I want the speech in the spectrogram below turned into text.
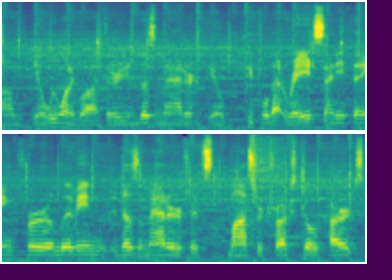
um, you know, we want to go out there. It doesn't matter. You know, people that race anything for a living, it doesn't matter if it's monster trucks, go-karts,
